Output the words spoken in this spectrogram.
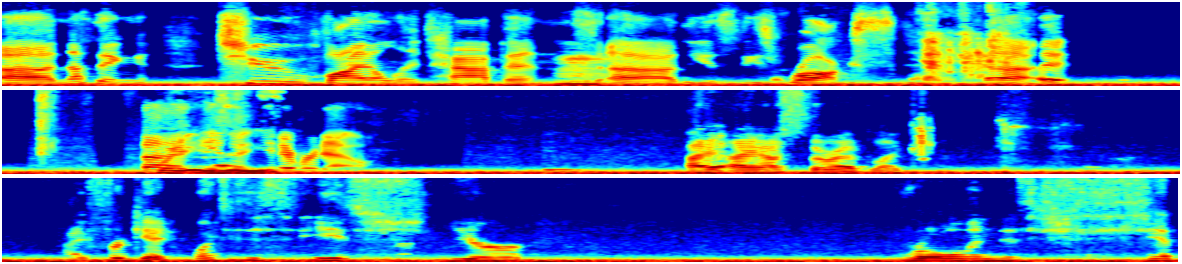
uh, nothing too violent happens Hmm. uh, these these rocks uh, uh, Wait, you, know, it- you never know I, I asked Thorab, like, I forget, what is, is your role in this ship?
